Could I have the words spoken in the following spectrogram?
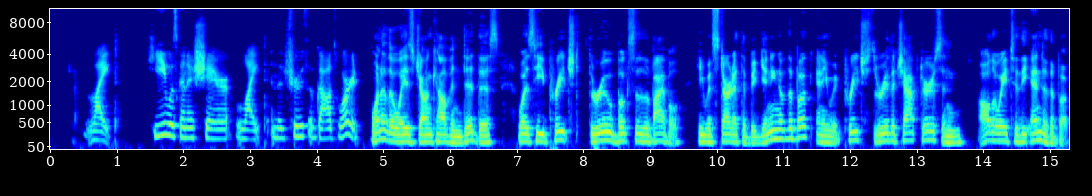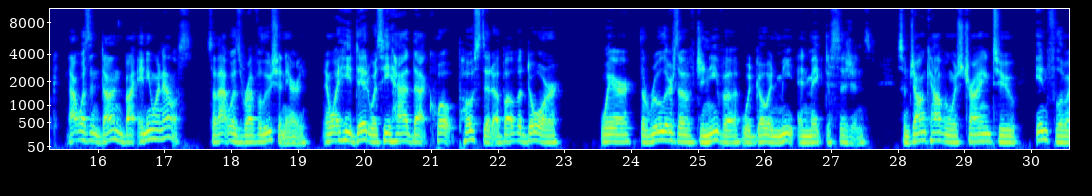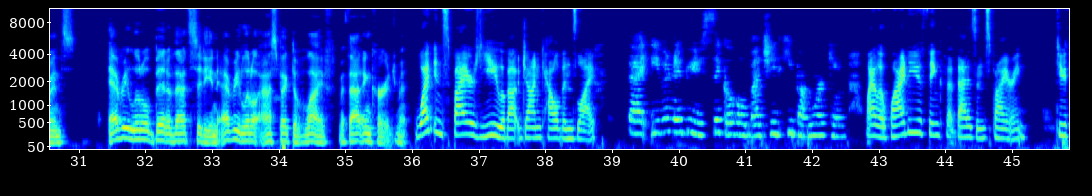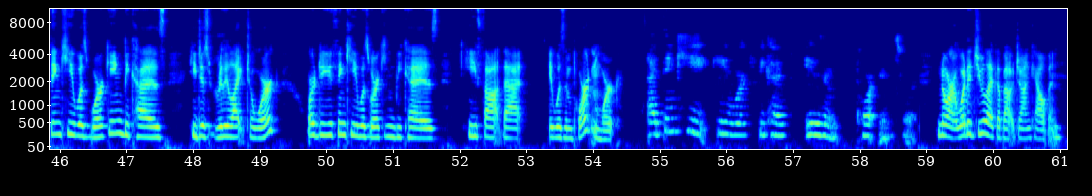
light. He was going to share light and the truth of God's word. One of the ways John Calvin did this was he preached through books of the Bible. He would start at the beginning of the book and he would preach through the chapters and all the way to the end of the book. That wasn't done by anyone else. So that was revolutionary. And what he did was he had that quote posted above a door where the rulers of Geneva would go and meet and make decisions. So John Calvin was trying to influence every little bit of that city and every little aspect of life with that encouragement. What inspires you about John Calvin's life? That even if he's sick a whole bunch, he'd keep on working. Lila, why do you think that that is inspiring? Do you think he was working because he just really liked to work? Or do you think he was working because he thought that it was important work? I think he he worked because it was important to it. Nora, what did you like about John Calvin?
